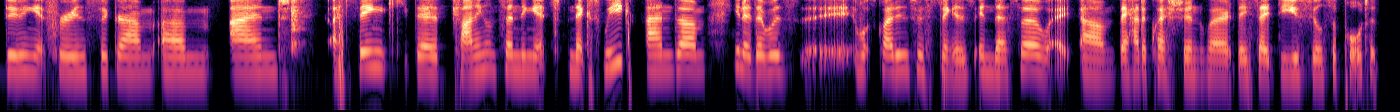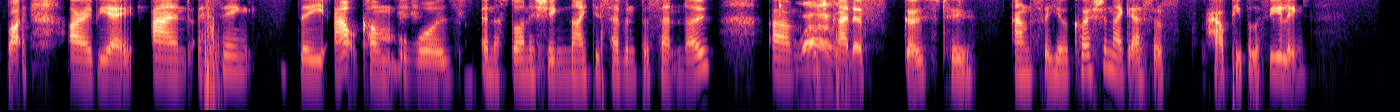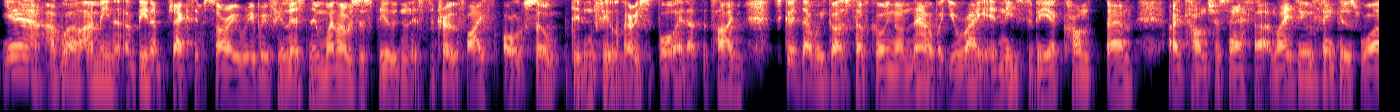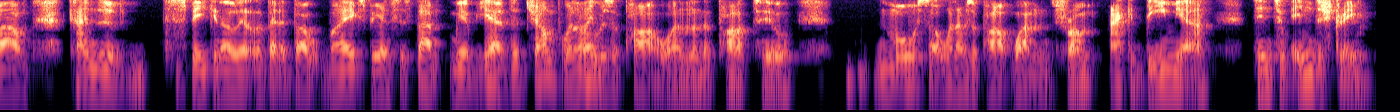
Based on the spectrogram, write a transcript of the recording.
doing it through Instagram. Um, and, I think they're planning on sending it next week. And, um, you know, there was, uh, what's quite interesting is in their survey, um, they had a question where they said, do you feel supported by RIBA? And I think the outcome was an astonishing 97% no, um, wow. which kind of goes to answer your question, I guess, of how people are feeling. Yeah, uh, well, I mean, I've been objective. Sorry, RIBA, if you're listening. When I was a student, it's the truth. I also didn't feel very supported at the time. It's good that we've got stuff going on now, but you're right. It needs to be a con, um, a conscious effort. And I do think as well, kind of speaking a little bit about my experiences that we, yeah, the jump when I was a part one and a part two, more so when I was a part one from academia into industry,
